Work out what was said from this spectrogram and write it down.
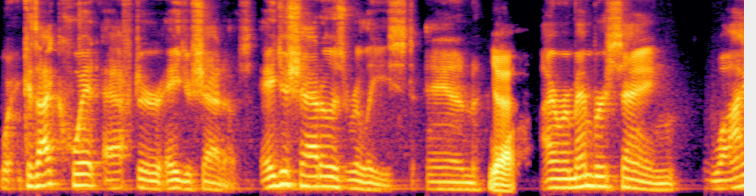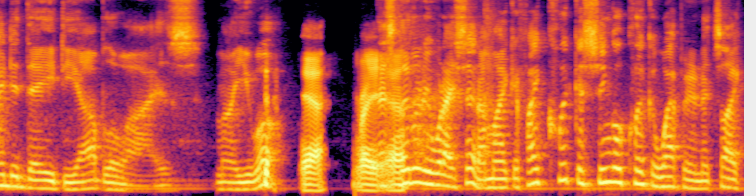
because I quit after Age of Shadows. Age of Shadows released, and Yeah, I remember saying, "Why did they Diabloize my UO?" yeah, right. That's yeah. literally what I said. I'm like, if I click a single click a weapon and it's like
